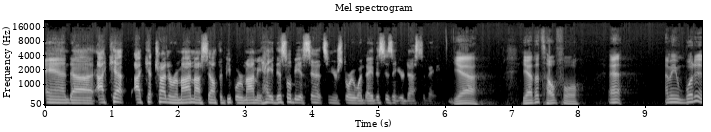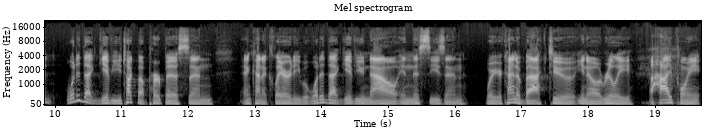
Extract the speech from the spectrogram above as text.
And uh, I kept I kept trying to remind myself, and people remind me, "Hey, this will be a sentence in your story one day. This isn't your destiny." Yeah, yeah, that's helpful. And I mean, what did what did that give you? You talked about purpose and and kind of clarity, but what did that give you now in this season where you're kind of back to, you know, really a high point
